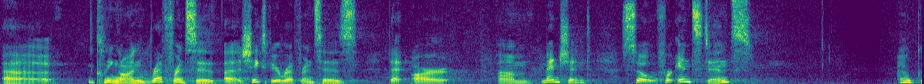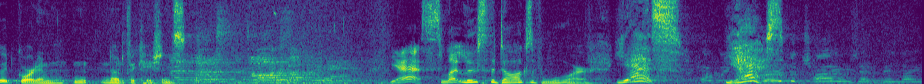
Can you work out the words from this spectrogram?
uh, Klingon references, uh, Shakespeare references that are um, mentioned. So, for instance, oh, good, Gordon, n- notifications. Yes, let loose the dogs of war. Yes, yes. the chimes at midnight?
